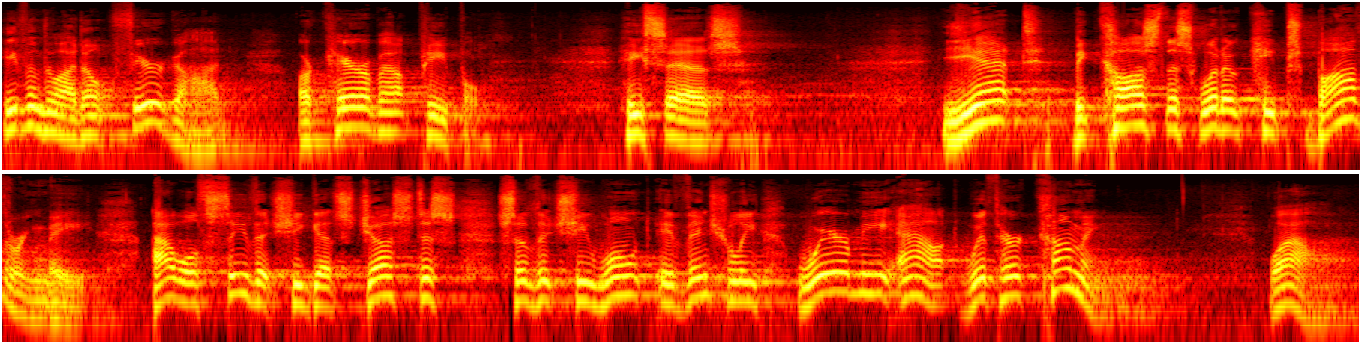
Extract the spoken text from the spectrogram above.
even though I don't fear God or care about people, he says, Yet, because this widow keeps bothering me, I will see that she gets justice so that she won't eventually wear me out with her coming. Wow.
